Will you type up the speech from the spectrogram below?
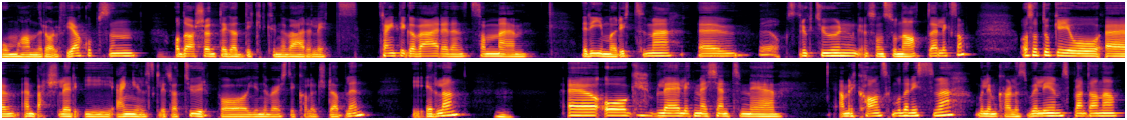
om han Rolf Jacobsen. Og da skjønte jeg at dikt kunne være litt Trengte ikke å være den samme rim- og rytmestrukturen, uh, ja. sånn sonate, liksom. Og så tok jeg jo eh, en bachelor i engelsk litteratur på University College Dublin i Irland. Mm. Eh, og ble litt mer kjent med amerikansk modernisme. William Carlos Williams, blant annet.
